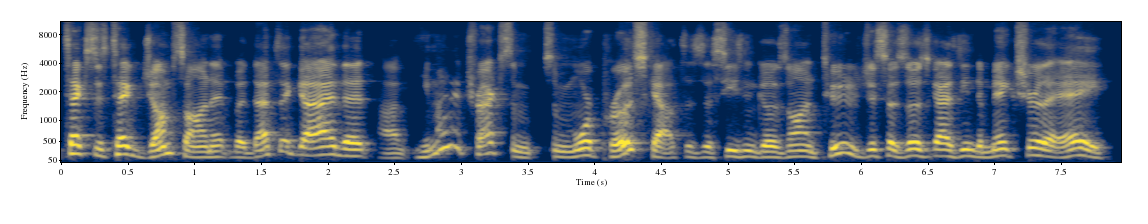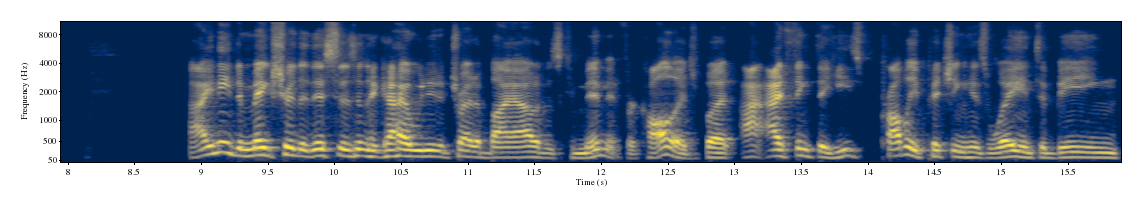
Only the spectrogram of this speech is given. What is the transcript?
Texas Tech jumps on it, but that's a guy that uh, he might attract some some more pro scouts as the season goes on too. Just as those guys need to make sure that hey, I need to make sure that this isn't a guy we need to try to buy out of his commitment for college. But I, I think that he's probably pitching his way into being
